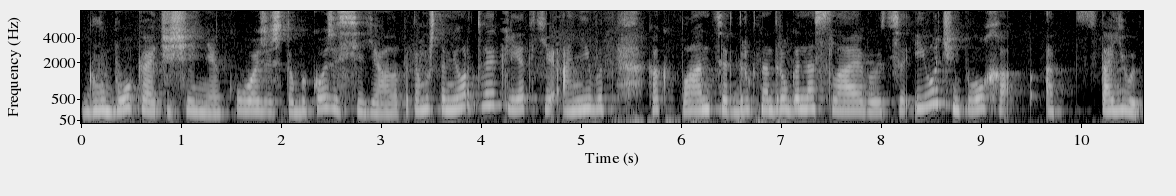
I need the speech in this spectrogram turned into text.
глубокое очищение кожи чтобы кожа сияла потому что мертвые клетки они вот как панцирь друг на друга наслаиваются и очень плохо отстают.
